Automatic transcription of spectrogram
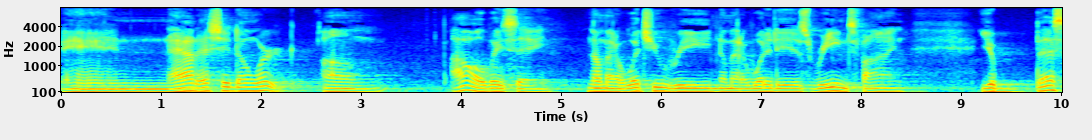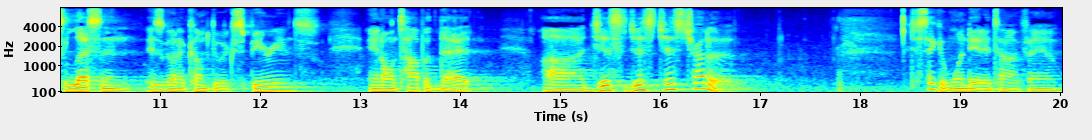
and now that shit don't work. Um, I always say, no matter what you read, no matter what it is, reading's fine. Your best lesson is going to come through experience, and on top of that, uh, just just just try to just take it one day at a time, fam.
